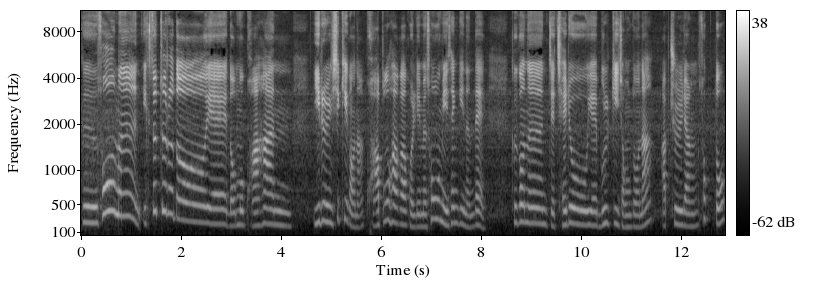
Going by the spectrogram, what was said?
그 소음은 extruder에 너무 과한 일을 시키거나 과부하가 걸리면 소음이 생기는데 그거는 이제 재료의 물기 정도나 압출량 속도,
